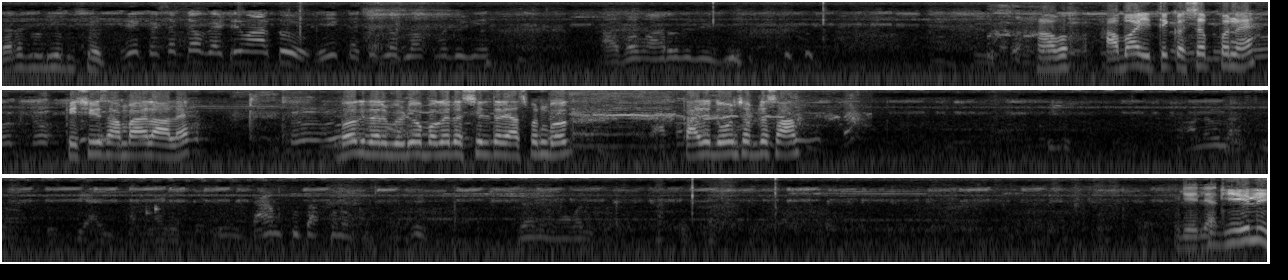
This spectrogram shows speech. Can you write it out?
तरच व्हिडिओ दिसत हे कशाच्या बॅटरी मारतो हे मध्ये आबा मारत हा हा बा इथे कसब पण आहे. पिशवी सांभाळायला आलाय. बघ जर व्हिडिओ बघत असतील तर यास पण बघ. काय ते दोन शब्द सांग. गेली.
